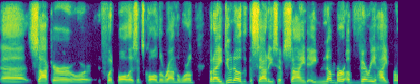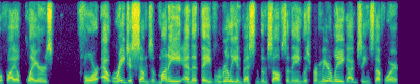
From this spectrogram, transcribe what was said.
uh soccer or football as it's called around the world, but I do know that the Saudis have signed a number of very high profile players for outrageous sums of money and that they've really invested themselves in the English Premier League. I'm seeing stuff where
